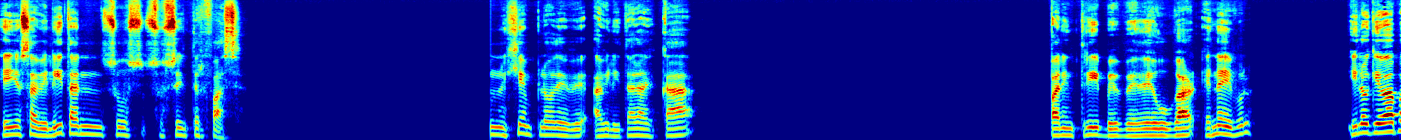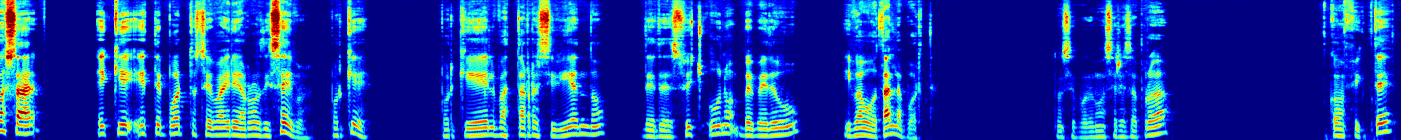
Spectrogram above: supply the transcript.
ellos habilitan sus, sus interfaces. Un ejemplo de habilitar acá Parent Tree BPDU Guard Enable y lo que va a pasar es que este puerto se va a ir a error disable. ¿Por qué? Porque él va a estar recibiendo desde el switch 1 BPDU y va a botar la puerta. Entonces podemos hacer esa prueba. Config T.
